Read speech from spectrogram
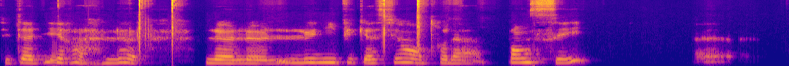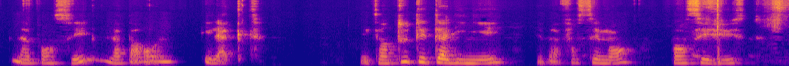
c'est-à-dire l'unification entre la pensée, euh, la pensée, la parole et l'acte. Et quand tout est aligné, et eh bien forcément, pensée juste,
